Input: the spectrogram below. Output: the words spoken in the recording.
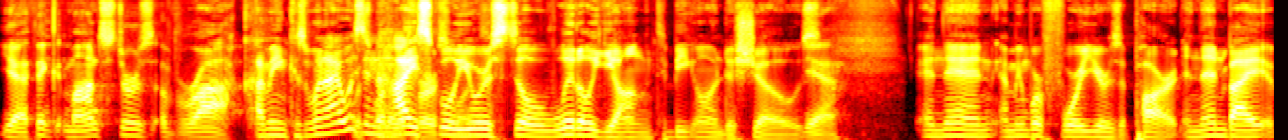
yeah, I think Monsters of Rock. I mean, because when I was, Was in one of the high school, you were still a little young to be going to shows. yeah, and then I mean, we're four years apart, and then by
